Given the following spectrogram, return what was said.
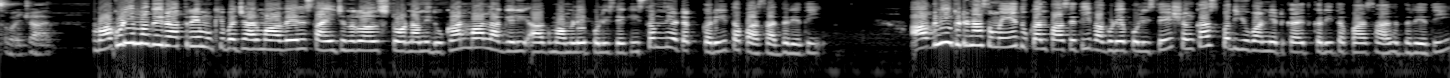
સમાચાર વાઘોડીયામાં ગઈ રાત્રે મુખ્ય બજારમાં આવેલ સાંઈ જનરલ સ્ટોર નામની દુકાનમાં લાગેલી આગ મામલે પોલીસે એક અટક કરી તપાસ હાથ ધરી હતી. આગની ઘટના સમયે દુકાન પાસેથી વાઘોડિયા પોલીસે શંકાસ્પદ યુવાનની અટકાયત કરી તપાસ હાથ ધરી હતી.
